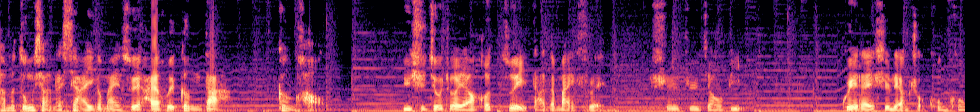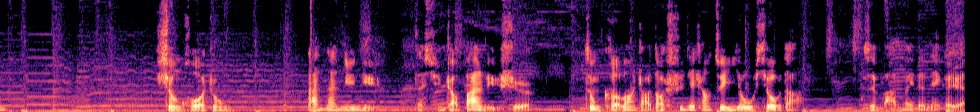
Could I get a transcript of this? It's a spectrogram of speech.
他们总想着下一个麦穗还会更大、更好，于是就这样和最大的麦穗失之交臂，归来时两手空空。生活中，男男女女在寻找伴侣时，总渴望找到世界上最优秀的、最完美的那个人。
